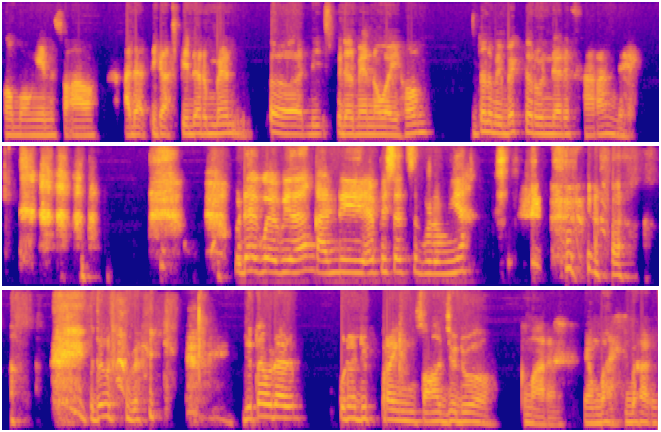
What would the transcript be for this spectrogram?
ngomongin soal ada tiga Spider-Man uh, di Spider-Man No Way Home, itu lebih baik turun dari sekarang deh. Udah gue bilang kan di episode sebelumnya. itu lebih baik. Kita udah udah di prank soal judul kemarin yang baik baru.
